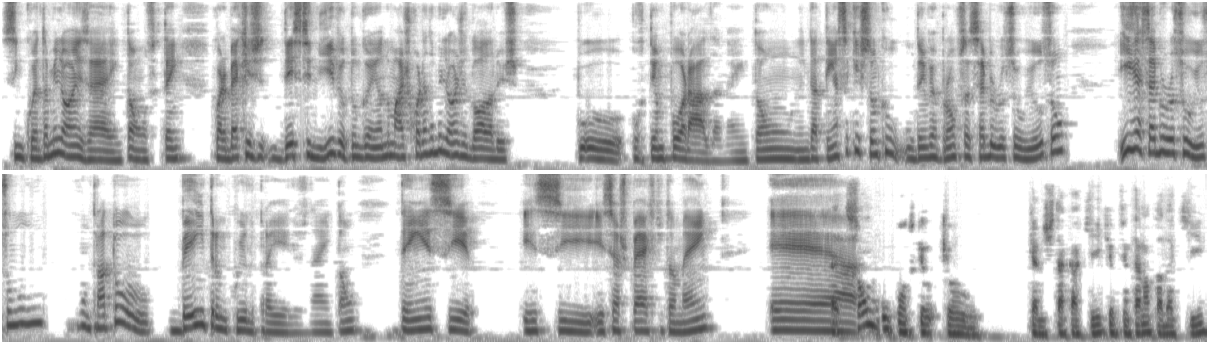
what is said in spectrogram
50 milhões, é. Então, você tem quarterbacks desse nível estão ganhando mais de 40 milhões de dólares por, por temporada, né? Então, ainda tem essa questão que o Denver Broncos recebe o Russell Wilson e recebe o Russell Wilson num contrato bem tranquilo para eles, né? Então, tem esse esse esse aspecto também. É... é só um ponto que eu, que eu quero destacar aqui, que eu tinha até anotado aqui,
